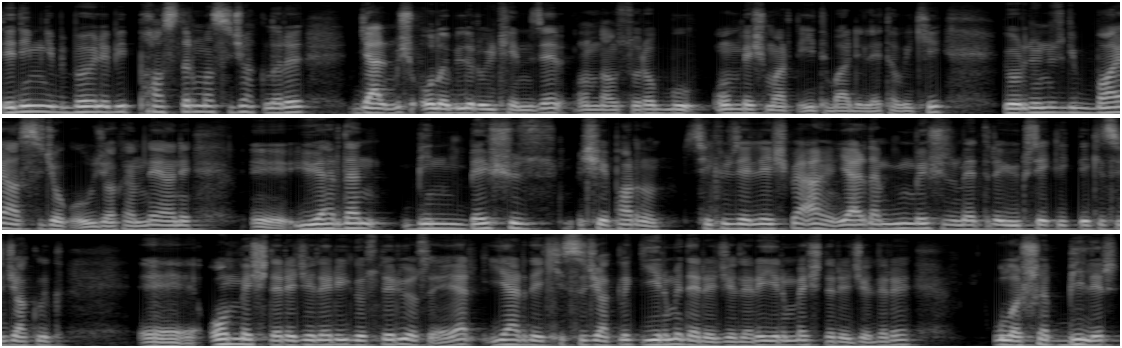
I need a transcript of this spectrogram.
Dediğim gibi böyle bir pastırma sıcakları gelmiş olabilir ülkemize. Ondan sonra bu 15 Mart itibariyle tabii ki. Gördüğünüz gibi bayağı sıcak olacak hem de yani e, yerden 1500 şey pardon 850 HP yani yerden 1500 metre yükseklikteki sıcaklık e, 15 dereceleri gösteriyorsa eğer yerdeki sıcaklık 20 derecelere 25 derecelere ulaşabilir.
